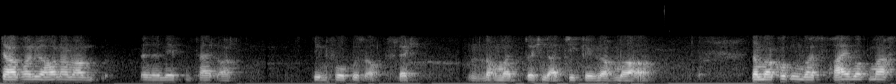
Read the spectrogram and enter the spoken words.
da wollen wir auch nochmal in der nächsten Zeit auch den Fokus auch vielleicht nochmal durch einen Artikel nochmal nochmal gucken, was Freiburg macht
